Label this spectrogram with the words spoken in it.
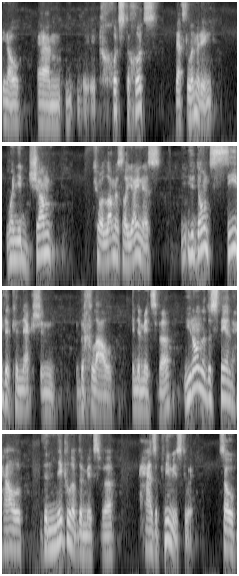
you know, um, chutz to chutz, that's limiting. When you jump to a lamas al you don't see the connection bichlal in the mitzvah. You don't understand how the niggle of the mitzvah has a pneumius to it. So,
